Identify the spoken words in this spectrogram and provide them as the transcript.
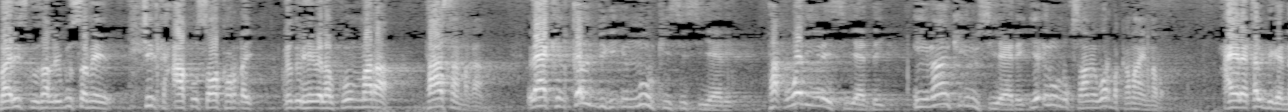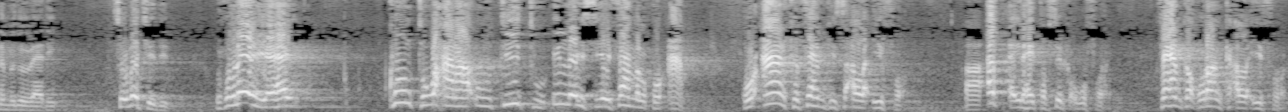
baariskuud ha laygu sameeyo jirka xaa ku soo kordhay cudur hebel halkuu mara taasaan naqaana laakiin qalbigii in nuurkiisii siyaaday taqwadii inay siyaaday iimaankii inuu siyaaday iyo inuu nuqsaamay warba kama haynaba. Maxaa yeele qalbigaana madoobaaday. Soo ma jeedid wuxuu leeyahay kuntu waxaan ahaa uutiitu in laysiiyey fahma alqur'aan. Qur'aanka fahmkiisa alla ii fura ad a ilahay tafsiirka ugu furay. Fahamka qur'aanka alla ii furay.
